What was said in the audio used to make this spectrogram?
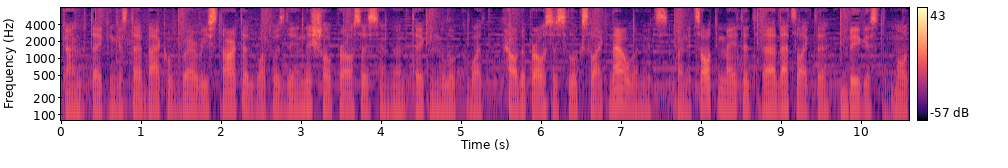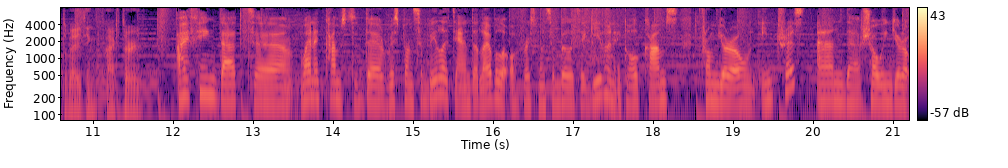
kind of taking a step back of where we started what was the initial process and then taking a look what how the process looks like now when it's when it's automated. Uh, that's like the biggest motivating factor I think that uh, when it comes to the responsibility and the level of responsibility given, it all comes from your own interest and uh, showing your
